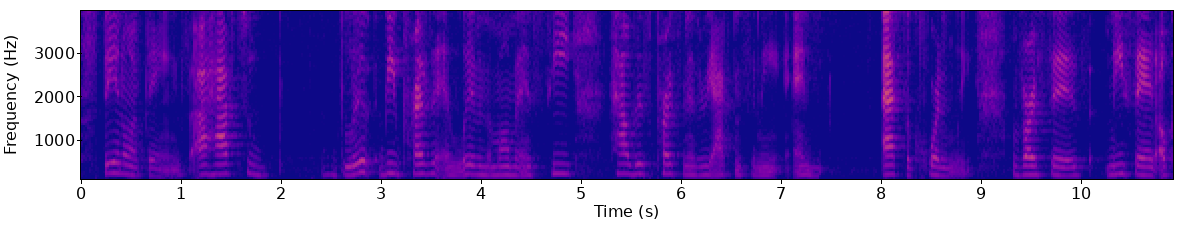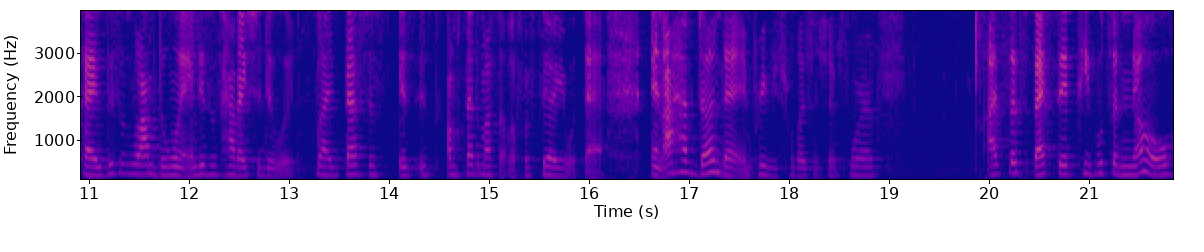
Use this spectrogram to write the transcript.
spin on things. I have to live be present and live in the moment and see how this person is reacting to me and act accordingly versus me saying, okay, this is what I'm doing and this is how they should do it. Like that's just it's, it's I'm setting myself up for failure with that. And I have done that in previous relationships where I just expected people to know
